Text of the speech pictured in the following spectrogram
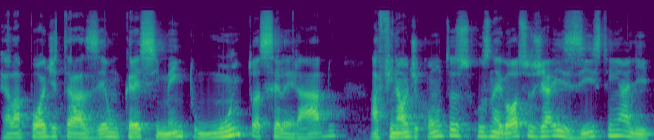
ela pode trazer um crescimento muito acelerado. Afinal de contas, os negócios já existem ali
